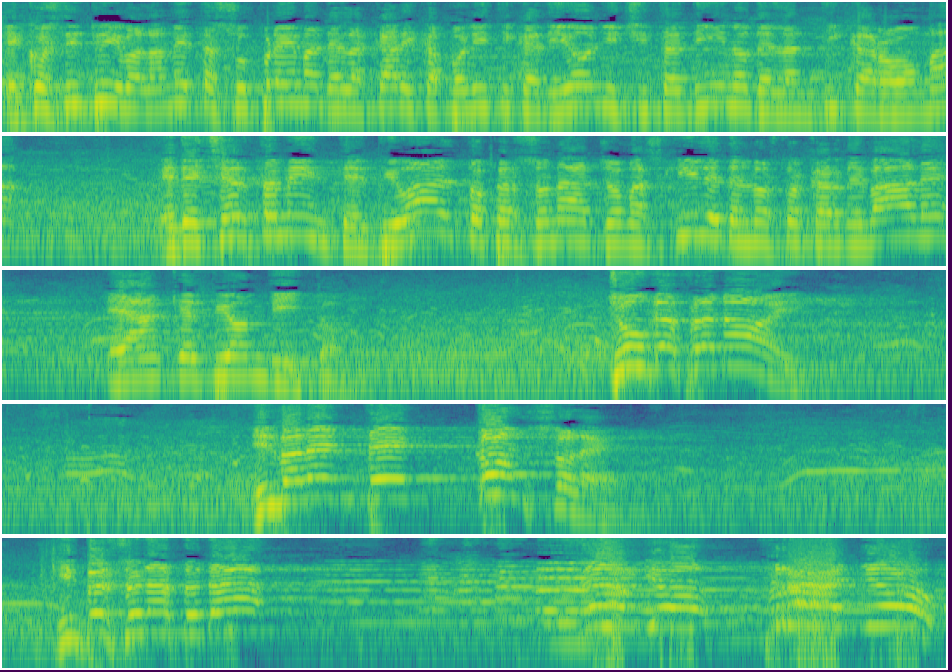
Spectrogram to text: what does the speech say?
e costituiva la meta suprema della carica politica di ogni cittadino dell'antica Roma ed è certamente il più alto personaggio maschile del nostro carnevale e anche il più ambito. Giunga fra noi il valente console, impersonato da Claudio Fragno!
